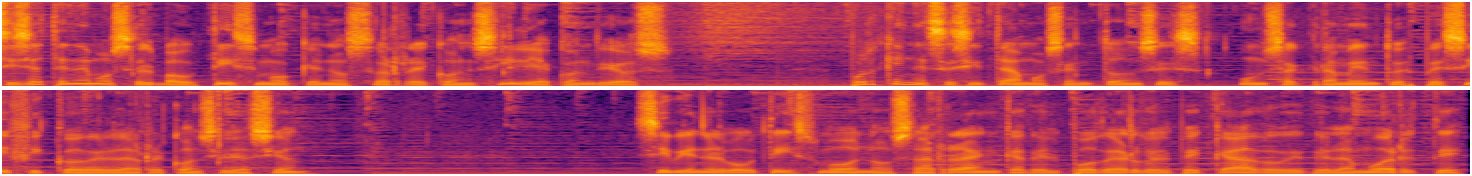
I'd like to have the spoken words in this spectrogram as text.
Si ya tenemos el bautismo que nos reconcilia con Dios, ¿por qué necesitamos entonces un sacramento específico de la reconciliación? Si bien el bautismo nos arranca del poder del pecado y de la muerte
